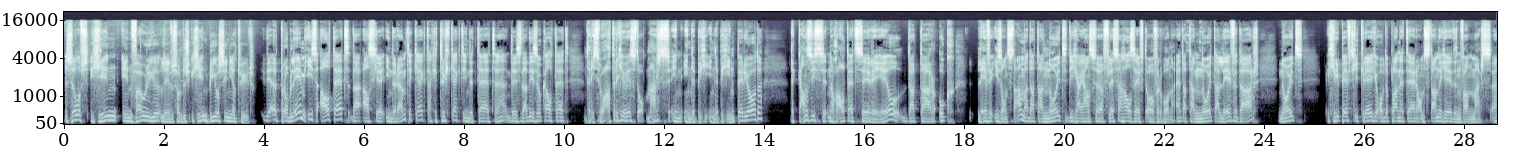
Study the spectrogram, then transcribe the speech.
zelfs geen eenvoudige levensvorm, dus geen biosignatuur. Het probleem is altijd dat als je in de ruimte kijkt, dat je terugkijkt in de tijd. Hè. Dus dat is ook altijd... Er is water geweest op Mars in, in, de, in de beginperiode. De kans is nog altijd zeer reëel dat daar ook leven is ontstaan, maar dat dat nooit die Gaiaanse flessenhals heeft overwonnen. Hè. Dat dat nooit, dat leven daar, nooit grip heeft gekregen op de planetaire omstandigheden van Mars. Hè.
